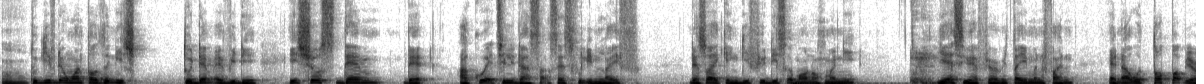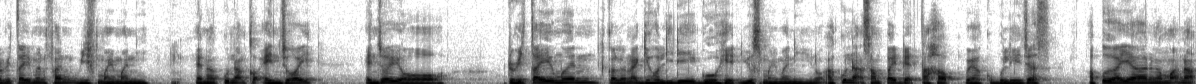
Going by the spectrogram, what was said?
Mm-hmm. To give them 1000 each to them every day, it shows them that aku actually dah successful in life. That's why I can give you this amount of money. yes, you have your retirement fund, and I will top up your retirement fund with my money. And aku nak kau enjoy, enjoy your retirement. Kalau nak pergi holiday, go ahead, use my money. You know, aku nak sampai that tahap where aku boleh just apa ayah dengan mak nak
